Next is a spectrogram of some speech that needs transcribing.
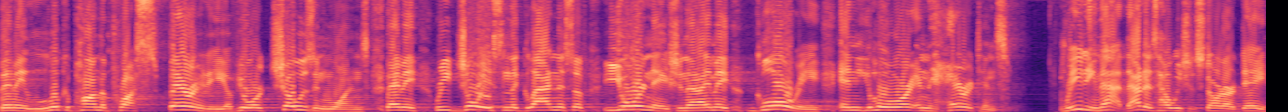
they may look upon the prosperity of your chosen ones, that I may rejoice in the gladness of your nation, that I may glory in your inheritance. Reading that, that is how we should start our day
